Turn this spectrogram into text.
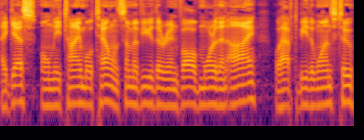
I guess only time will tell, and some of you that are involved more than I will have to be the ones to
